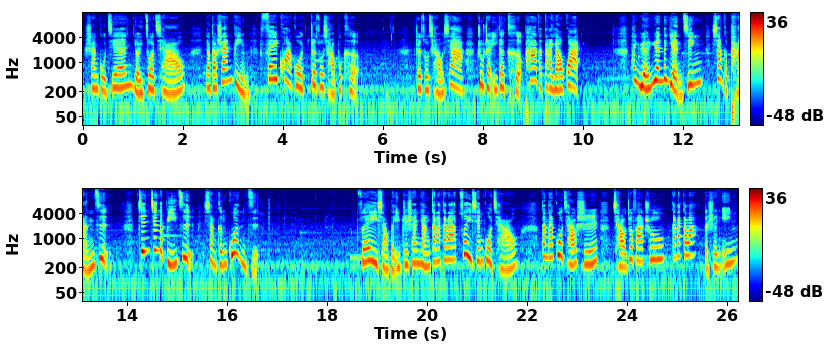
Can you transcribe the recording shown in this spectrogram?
山谷间有一座桥，要到山顶，非跨过这座桥不可。这座桥下住着一个可怕的大妖怪，它圆圆的眼睛像个盘子，尖尖的鼻子像根棍子。最小的一只山羊嘎啦嘎啦最先过桥，当它过桥时，桥就发出嘎啦嘎啦的声音。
